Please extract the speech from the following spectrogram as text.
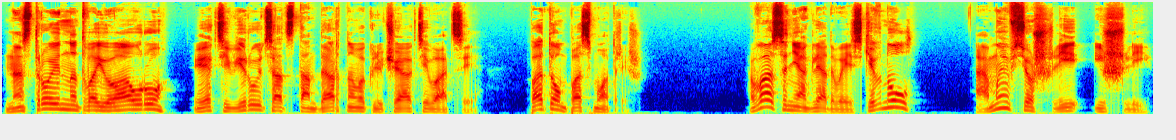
Настроен на твою ауру и активируется от стандартного ключа активации. Потом посмотришь. Васа, не оглядываясь, кивнул, а мы все шли и шли.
